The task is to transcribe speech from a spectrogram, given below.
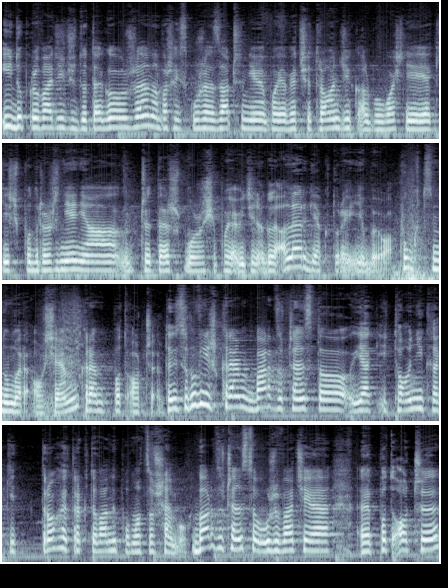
i doprowadzić do tego, że na waszej skórze zacznie pojawiać się trądzik albo właśnie jakieś podrażnienia, czy też może się pojawić nagle alergia, której nie było. Punkt numer 8. Krem pod oczy. To jest również krem bardzo często jak i tonik, taki trochę traktowany po macoszemu. Bardzo często używacie e, pod oczy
